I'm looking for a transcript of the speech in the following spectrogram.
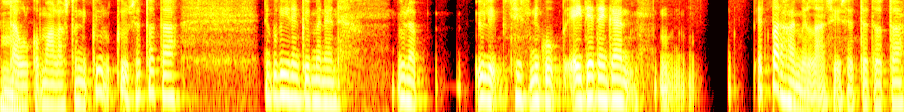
mm. tai ulkomaalausta, niin kyllä, kyllä se tota, niin kuin 50 ylä, yli, siis niin kuin, ei tietenkään, että parhaimmillaan siis, että tota,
